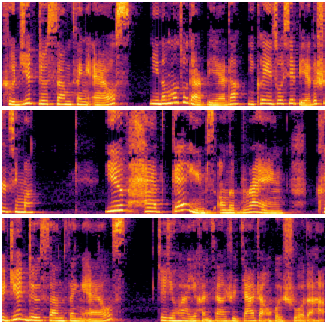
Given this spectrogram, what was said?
Could you do something else? 你能不能做点别的？你可以做些别的事情吗 ？You've had games on the brain. Could you do something else? 这句话也很像是家长会说的哈。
